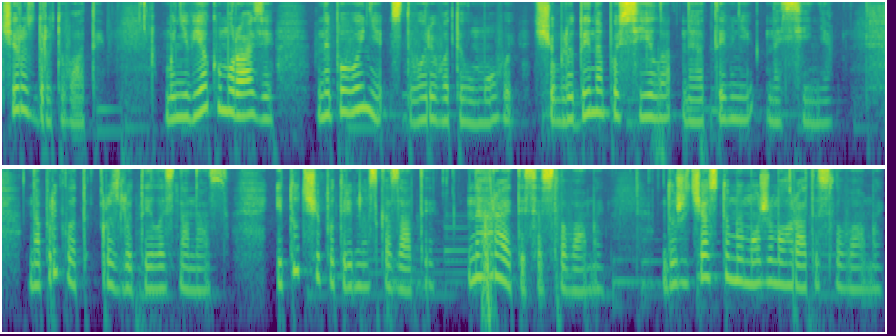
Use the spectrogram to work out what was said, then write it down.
чи роздратувати. Ми ні в якому разі не повинні створювати умови, щоб людина посіяла негативні насіння. Наприклад, розлютилась на нас. І тут ще потрібно сказати: не грайтеся словами. Дуже часто ми можемо грати словами,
